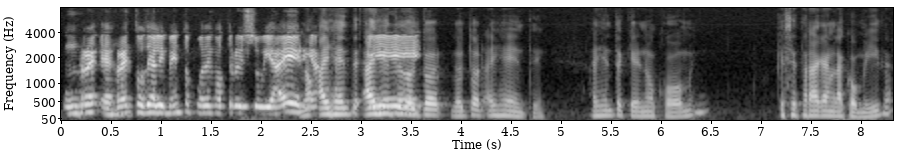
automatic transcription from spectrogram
un eh, resto de alimentos pueden obstruir su vía aérea. hay gente, hay gente, eh, doctor, doctor, hay gente, hay gente que no comen, que se tragan la comida,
